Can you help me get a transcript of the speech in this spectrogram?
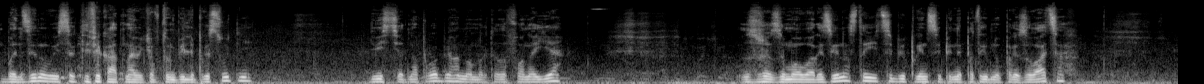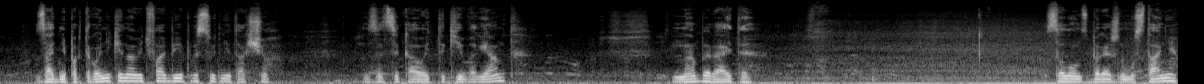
Бензиновий сертифікат навіть в автомобілі присутній. 201 пробіга, номер телефона є. Вже зимова резина стоїть собі, в принципі, не потрібно перезуватися. Задні партроніки навіть фабії присутні, так що зацікавить такий варіант. Набирайте. Салон в збережному стані.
